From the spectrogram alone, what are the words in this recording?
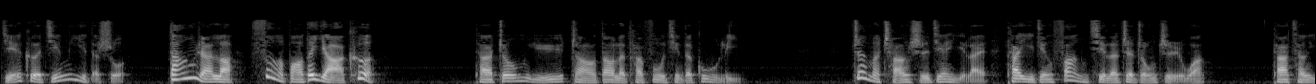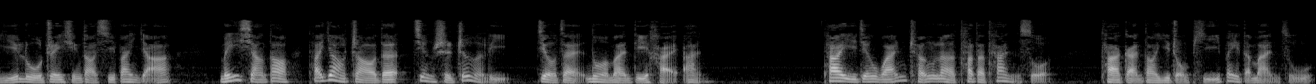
杰克惊异地说：“当然了，色宝的雅克。”他终于找到了他父亲的故里。这么长时间以来，他已经放弃了这种指望。他曾一路追寻到西班牙，没想到他要找的竟是这里，就在诺曼底海岸。他已经完成了他的探索，他感到一种疲惫的满足，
